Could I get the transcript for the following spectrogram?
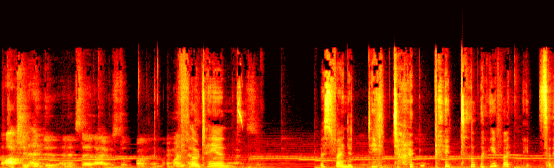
the auction ended and it said I was still won and my money. Float hands. back, so- Must find a deep dark pit to lay my eggs in.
